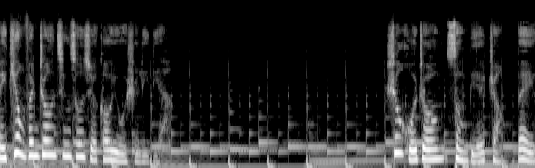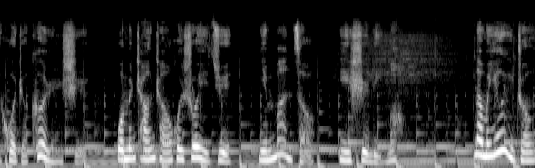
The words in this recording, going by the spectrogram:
每天五分钟，轻松学口语。我是莉迪亚。生活中送别长辈或者客人时，我们常常会说一句“您慢走”，以示礼貌。那么英语中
